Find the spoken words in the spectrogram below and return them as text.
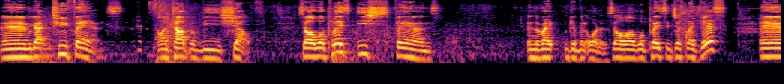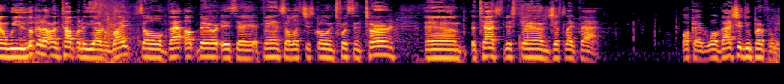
And we got two fans on top of the shelf. So we'll place each fans in the right given order. So uh, we'll place it just like this. And we look at it on top of the other right. So that up there is a fan. So let's just go and twist and turn and attach this fan just like that. Okay, well that should do perfectly.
